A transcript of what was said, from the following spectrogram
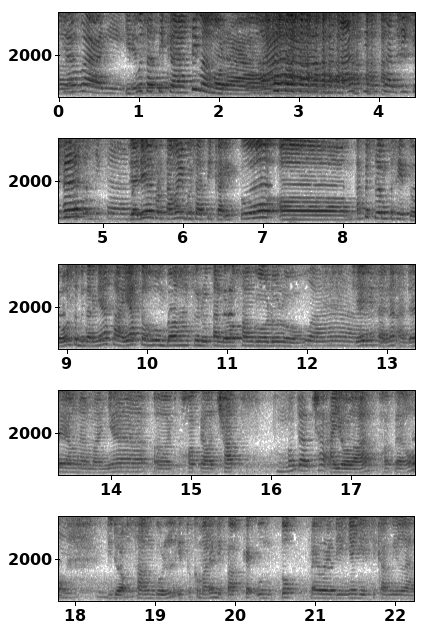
Siapa nih Ibu Satika Simamora. Wah, terima kasih Bu Santika Cantika. Jadi yang pertama Ibu Satika itu, em, tapi sebelum ke situ sebenarnya saya ke Humbang Hasundutan Dalok Sanggol dulu. wah. Jadi di sana ada yang namanya eh, Hotel Chats hotel charge Ayola Hotel. Di Dalok Sanggol itu kemarin dipakai untuk preweddingnya Jessica Mila.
